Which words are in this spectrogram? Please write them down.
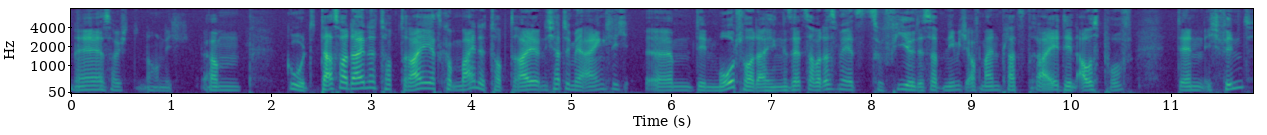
Nee, das habe ich noch nicht. Ähm, gut, das war deine Top 3. Jetzt kommt meine Top 3. Und ich hatte mir eigentlich ähm, den Motor dahingesetzt, aber das ist mir jetzt zu viel. Deshalb nehme ich auf meinen Platz 3 den Auspuff. Denn ich finde,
